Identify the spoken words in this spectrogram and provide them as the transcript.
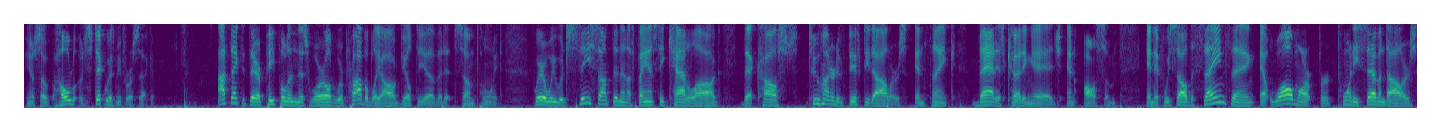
You know, so hold stick with me for a second. I think that there are people in this world, we're probably all guilty of it at some point, where we would see something in a fancy catalog that costs $250 and think that is cutting edge and awesome. And if we saw the same thing at Walmart for $27,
